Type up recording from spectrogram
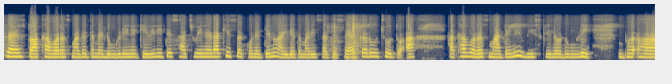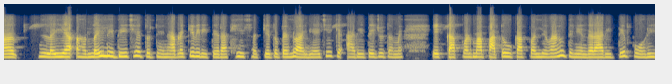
ફ્રેન્ડ્સ તો આખા વર્ષ માટે તમે ડુંગળીને કેવી રીતે સાચવીને રાખી શકો ને તેનો આઈડિયા તમારી સાથે શેર કરું છું. તો આ આખા વર્ષ માટેની વીસ કિલો ડુંગળી લઈ લીધી છે, તો તેને આપણે કેવી રીતે રાખી શકીએ? તો પહેલો આઈડિયા છે કે આ રીતે જો તમે એક કાપડમાં પાતળું કાપડ લેવાનું, તેની અંદર આ રીતે પોળી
